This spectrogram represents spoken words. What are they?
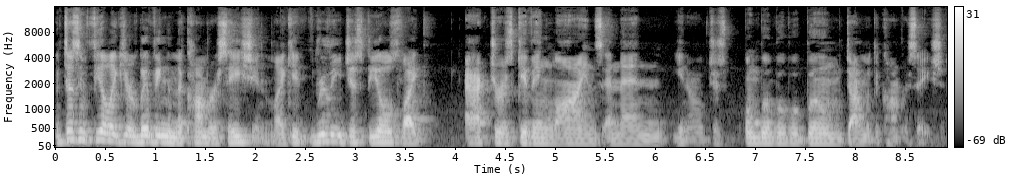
it doesn't feel like you're living in the conversation. Like it really just feels like actors giving lines and then you know just boom boom boom boom boom done with the conversation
